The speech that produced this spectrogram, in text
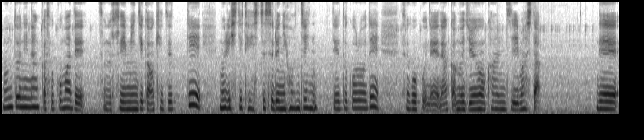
本当になんかそこまでその睡眠時間を削って無理して提出する日本人っていうところですごくねなんか矛盾を感じました。で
